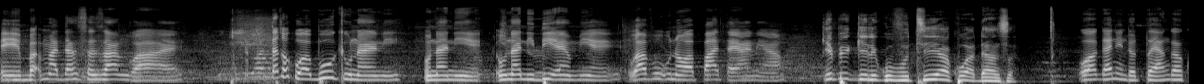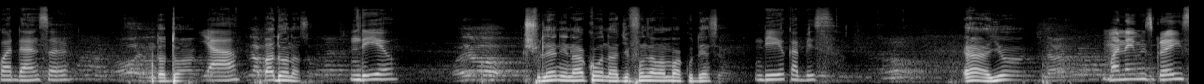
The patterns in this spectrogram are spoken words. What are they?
eh, ba- madansa zangu haya. Unataka kuwabuki unani unani unani DM ye, alafu unawapata yani hao. Kipi kilikuvutia kuwa dancer? Wagani ndoto yangu ya kuwa dancer. Oh, ndoto yako. Yeah, Ila bado unasoma. ndio. Kwa hiyo shuleni nako unajifunza mambo ya kudance. Ndio kabisa. Yeah, you My name is Grace.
